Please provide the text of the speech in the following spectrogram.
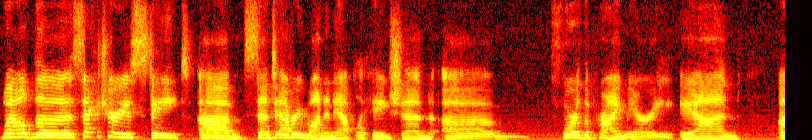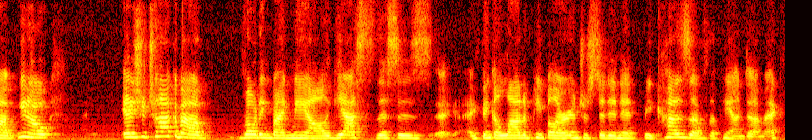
Well, the Secretary of State um, sent everyone an application um, for the primary. And, uh, you know, as you talk about voting by mail, yes, this is, I think a lot of people are interested in it because of the pandemic,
